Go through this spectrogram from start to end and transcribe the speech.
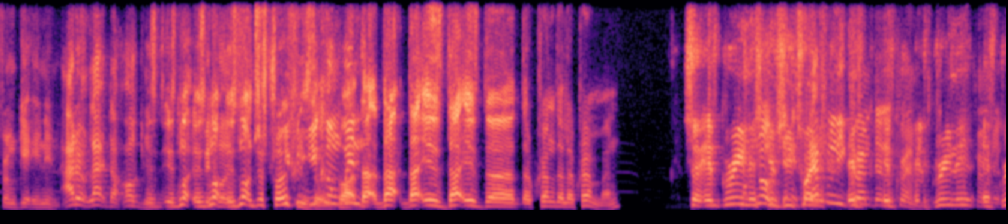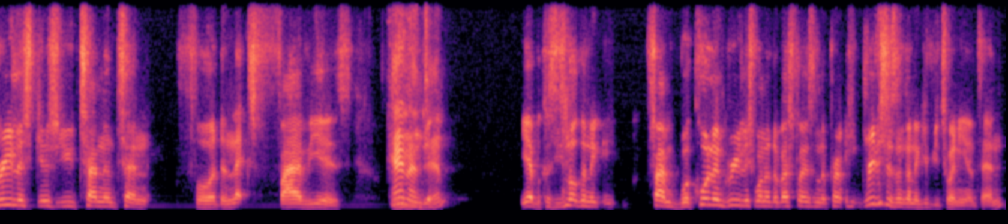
from getting in. I don't like that argument. It's, it's not. It's not. It's not just you can- trophies. you though, can but win- That, that that is that is the the creme de la creme, man. So if Grealish No, gives you twenty, definitely if, creme de la if, creme. if Grealish Creme if Grealish gives you ten and ten for the next five years, 10 and 10. yeah, because he's not gonna. Fam, we're calling Grealish one of the best players in the Premier. Grealish isn't gonna give you twenty and ten.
